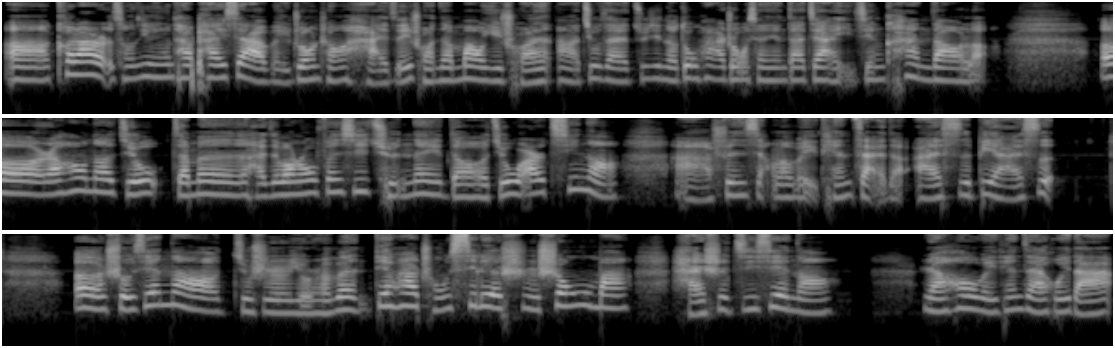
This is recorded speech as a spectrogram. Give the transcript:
啊，克拉尔曾经用它拍下伪装成海贼船的贸易船啊，就在最近的动画中，相信大家已经看到了。呃，然后呢，九咱们海贼王中分析群内的九五二七呢啊，分享了尾田仔的 SBS。呃，首先呢，就是有人问，电话虫系列是生物吗？还是机械呢？然后尾田仔回答：“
